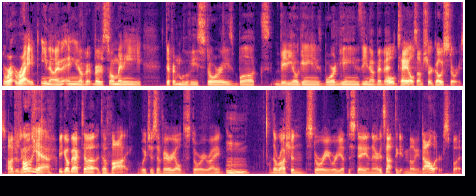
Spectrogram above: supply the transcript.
R- right. You know, and, and you know, there's so many different movies, stories, books, video games, board games. You know, that, that Old tales. I'm sure ghost stories. Hundreds of Oh, ghost stories. yeah. We go back to to Viy, which is a very old story, right? Mhm. The Russian story where you have to stay in there. It's not to get a million dollars, but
